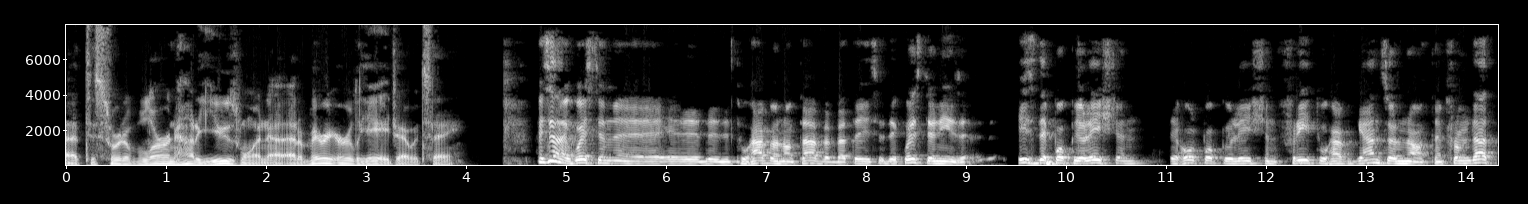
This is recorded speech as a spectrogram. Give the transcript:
uh, to sort of learn how to use one at a very early age, I would say. It's not a question uh, to have or not have, but the question is is the population, the whole population, free to have guns or not? And from that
